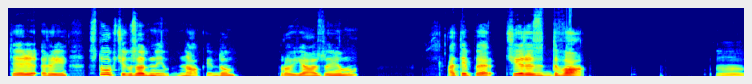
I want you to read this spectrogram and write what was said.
три, стовпчик з одним накидом пров'язуємо. А тепер через два е,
